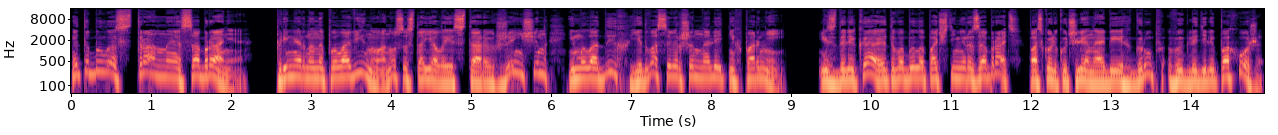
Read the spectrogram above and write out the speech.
Это было странное собрание. Примерно наполовину оно состояло из старых женщин и молодых, едва совершеннолетних парней. Издалека этого было почти не разобрать, поскольку члены обеих групп выглядели похоже.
